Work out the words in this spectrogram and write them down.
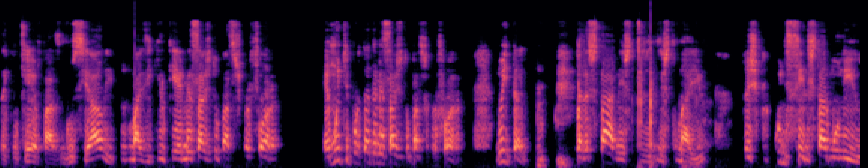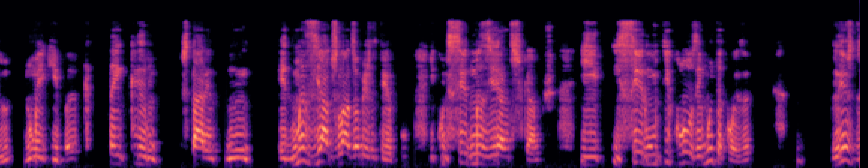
daquilo que é a fase negocial e tudo mais, e aquilo que é a mensagem que tu passas para fora. É muito importante a mensagem que tu passas para fora. No entanto, para estar neste, neste meio, tens que conhecer e estar munido de uma equipa que tem que estar em, em demasiados lados ao mesmo tempo e conhecer demasiados campos e, e ser meticuloso em muita coisa, desde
